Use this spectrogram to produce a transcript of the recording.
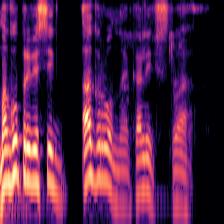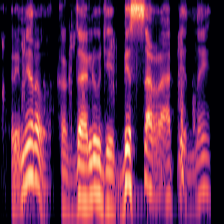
Могу привести огромное количество примеров, когда люди бесцарапенны,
